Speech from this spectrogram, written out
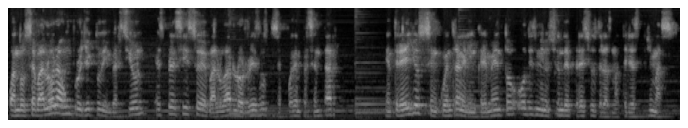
Cuando se valora un proyecto de inversión, es preciso evaluar los riesgos que se pueden presentar. Entre ellos se encuentran el incremento o disminución de precios de las materias primas,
